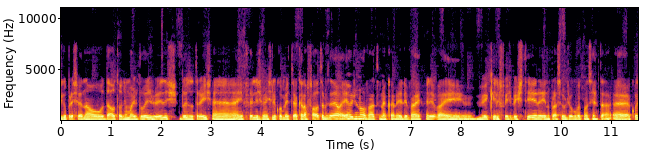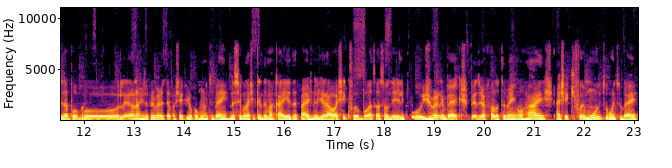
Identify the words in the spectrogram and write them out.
conseguiu pressionar o Dalton ali umas duas vezes, dois ou três. É, infelizmente ele cometeu aquela falta, mas é erro de novato, né, cara? Ele vai, ele vai ver que ele fez besteira e no próximo jogo vai consertar. É coisa boba. O Leonard no primeiro tempo achei que jogou muito bem. No segundo achei que ele deu uma caída, mas no geral achei que foi boa atuação dele. Os running backs, Pedro já falou também, o Heinz, achei que foi muito, muito bem.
